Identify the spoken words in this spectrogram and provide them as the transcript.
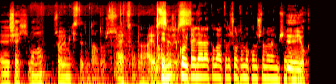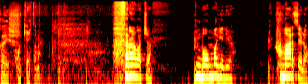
e, şey onu söylemek istedim daha doğrusu. evet o da ayrılan. Senin severiz. İle alakalı arkadaş ortamında konuşulan herhangi bir şey var Ee, mı? yok hayır. Okey tamam. Fenerbahçe. Bomba geliyor. Marcelo.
